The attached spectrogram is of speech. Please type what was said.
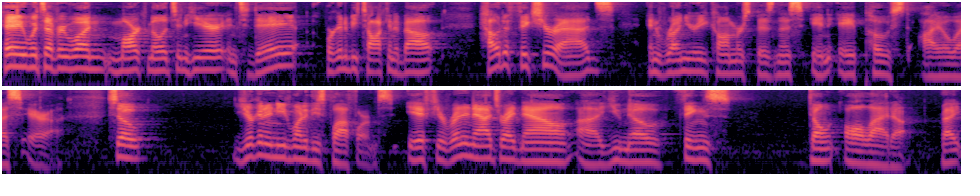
Hey, what's everyone? Mark Milutin here, and today we're going to be talking about how to fix your ads and run your e commerce business in a post iOS era. So, you're going to need one of these platforms. If you're running ads right now, uh, you know things don't all add up, right?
